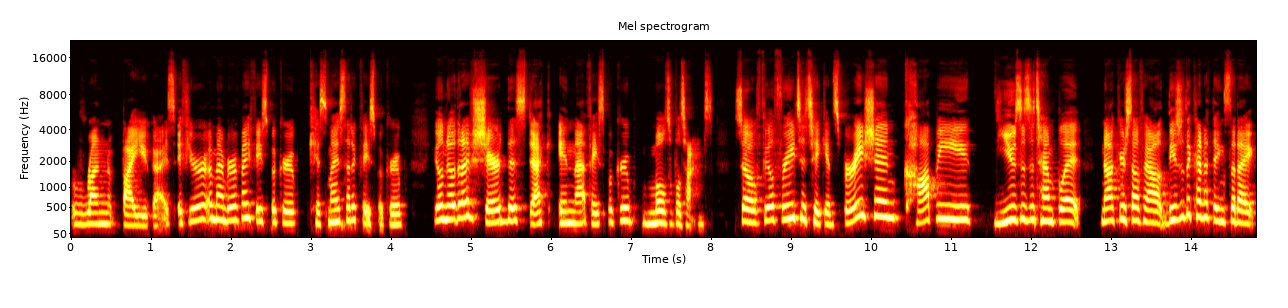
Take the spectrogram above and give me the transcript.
run by you guys. If you're a member of my Facebook group, Kiss My Aesthetic Facebook group, you'll know that I've shared this deck in that Facebook group multiple times. So feel free to take inspiration, copy, use as a template, knock yourself out. These are the kind of things that I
